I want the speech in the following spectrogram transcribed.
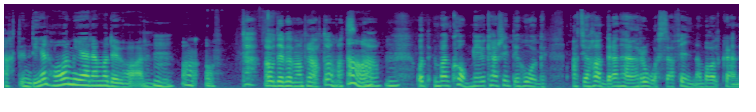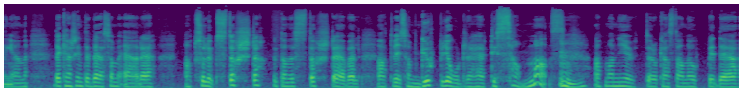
Att en del har mer än vad du har. Mm. Och, och, Ja, Och det behöver man prata om. Att, Ja. mm. Och man kommer ju kanske inte ihåg att jag hade den här rosa fina balklänningen. Det är kanske inte det som är det absolut största. Utan det största är väl att vi som grupp gjorde det här tillsammans. mm. Att man njuter och kan stanna upp i det.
